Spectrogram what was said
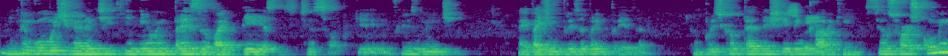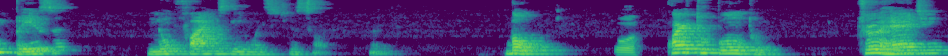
não tem como a gente garantir que nenhuma empresa vai ter essa distinção, porque infelizmente aí vai de empresa para empresa. Então por isso que eu até deixei bem claro aqui, Salesforce como empresa não faz nenhuma distinção. Né? Bom, quarto ponto, Trailhead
